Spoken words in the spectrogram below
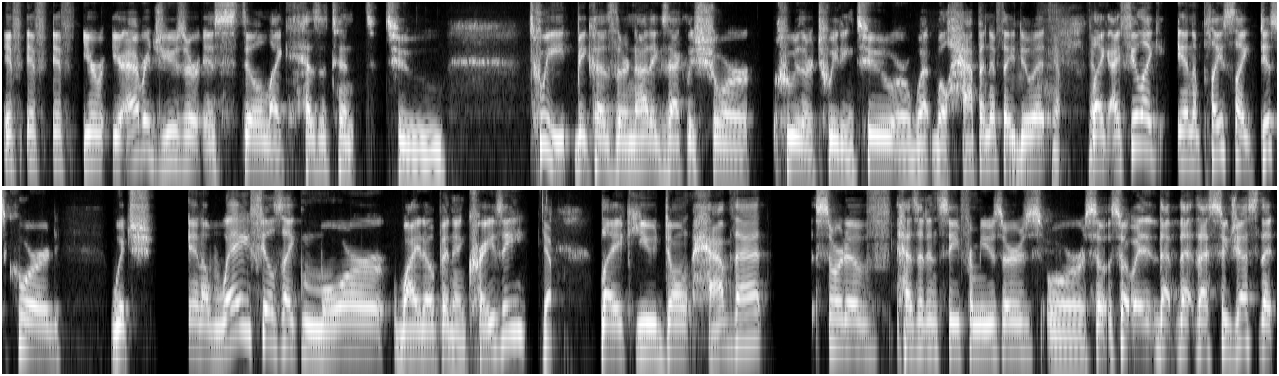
if if if your your average user is still like hesitant to tweet because they're not exactly sure who they're tweeting to or what will happen if they mm, do it. Yep, yep. like i feel like in a place like discord which in a way feels like more wide open and crazy yep. like you don't have that sort of hesitancy from users or so so uh, that that, that suggests that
